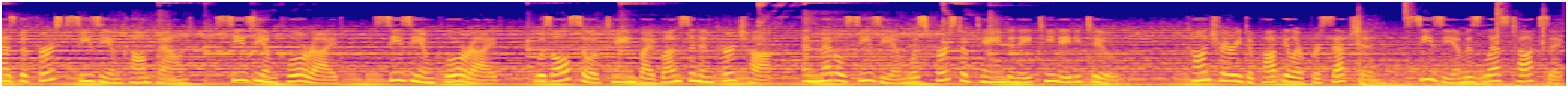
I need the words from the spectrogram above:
As the first cesium compound, cesium chloride, cesium chloride, was also obtained by Bunsen and Kirchhoff, and metal cesium was first obtained in 1882. Contrary to popular perception, cesium is less toxic.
